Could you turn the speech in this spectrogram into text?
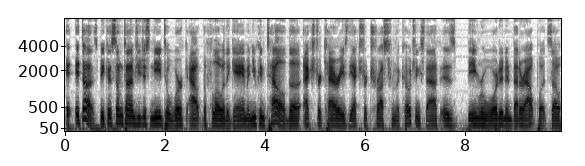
it, it does because sometimes you just need to work out the flow of the game, and you can tell the extra carries, the extra trust from the coaching staff is being rewarded in better output. So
